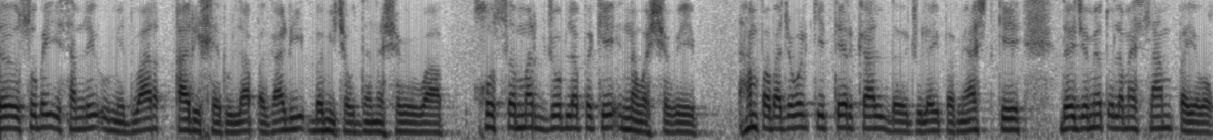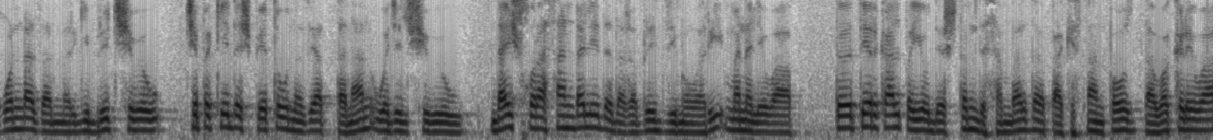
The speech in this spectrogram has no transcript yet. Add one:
د صوبايي اسمبلۍ امیدوار قاري خیرالله په ګاډي بمي چاودنه شوې وه، خو څه مرګ ژوبله په کې نه وه شوې. هم په باجوړ کې تېر کال د جولای په میاشت کې د جمعیت علما اسلام په یوه غونډه ځانمرګي برید شوی و، چې په کې د شپېتو نه زیات تنان وژل شوي و. داعش خراسان ډلې د دغه برید ذمه واري منلې وه. د تېر کال په یو دېرش تم دسمبر د پاکستان پوځ دعوه کړې وه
